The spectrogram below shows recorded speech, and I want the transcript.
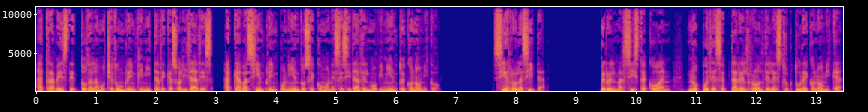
a través de toda la muchedumbre infinita de casualidades, acaba siempre imponiéndose como necesidad el movimiento económico. Cierro la cita. Pero el marxista Cohen no puede aceptar el rol de la estructura económica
